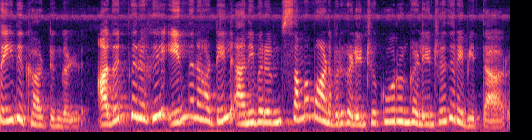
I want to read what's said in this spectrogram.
செய்து காட்டுங்கள். அதன் பிறகு இந்த நாட்டில் அனைவரும் சமமானவர்கள் என்று கூறுங்கள் என்று தெரிவித்தார்.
